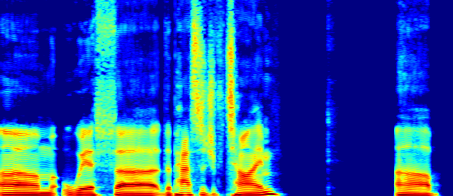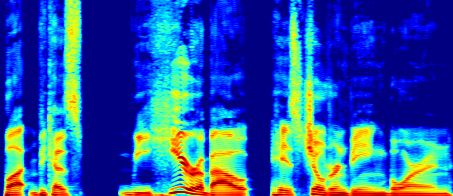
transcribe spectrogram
um, with uh, the passage of time. Uh, but because we hear about his children being born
